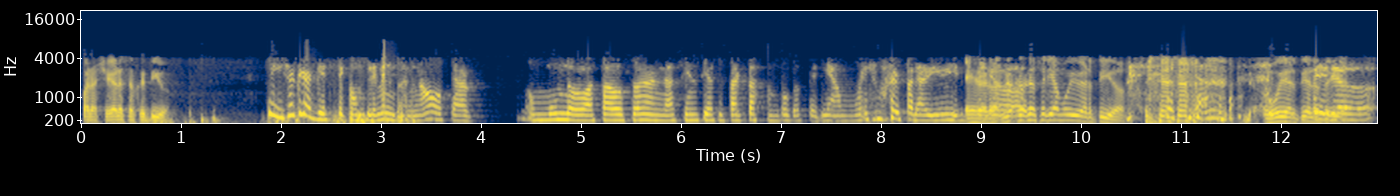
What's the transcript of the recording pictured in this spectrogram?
para llegar a ese objetivo. Sí, yo creo que se complementan, ¿no? O sea, un mundo basado solo en las ciencias exactas tampoco sería muy mal para vivir. Es verdad, no, sería muy divertido. muy divertido no pero, sería.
